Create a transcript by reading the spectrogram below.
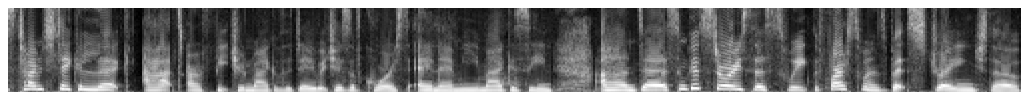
it's time to take a look at our featured mag of the day, which is, of course, NME magazine. And uh, some good stories this week. The first one's a bit strange, though.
